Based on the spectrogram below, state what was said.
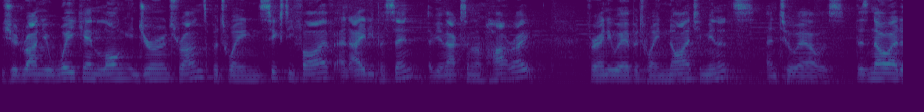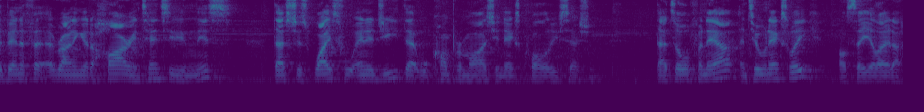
You should run your weekend long endurance runs between 65 and 80% of your maximum heart rate for anywhere between 90 minutes and 2 hours. There's no added benefit at running at a higher intensity than this. That's just wasteful energy that will compromise your next quality session. That's all for now. Until next week, I'll see you later.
